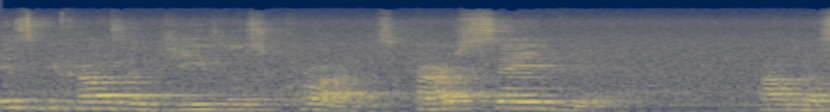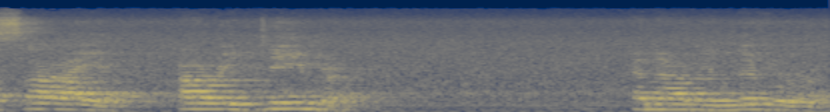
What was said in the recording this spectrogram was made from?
it's because of Jesus Christ, our Savior, our Messiah, our Redeemer, and our Deliverer,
